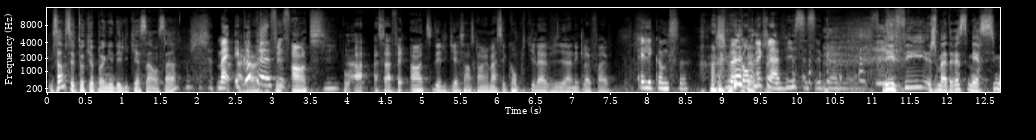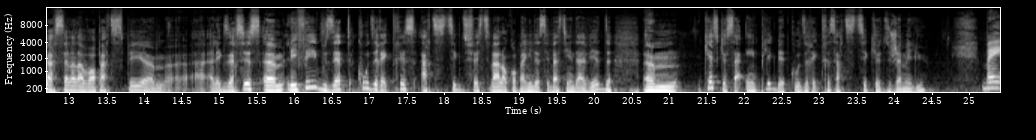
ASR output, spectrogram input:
Il me semble que c'est toi qui as pogné déliquescence, hein? Mais écoute, Alors, euh, ajouter c'est- anti, pour- ah, ça fait anti-déliquescence quand même assez compliqué la vie, Annick Lefebvre. Elle est comme ça. je me complique la vie si c'est comme. euh, Les filles, je m'adresse, merci Marcella d'avoir participé euh, à, à l'exercice. Euh, les filles, vous êtes co-directrice artistique du festival en compagnie de Sébastien David. Euh, Qu'est-ce que ça implique d'être co-directrice artistique du Jamais lu? Ben,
